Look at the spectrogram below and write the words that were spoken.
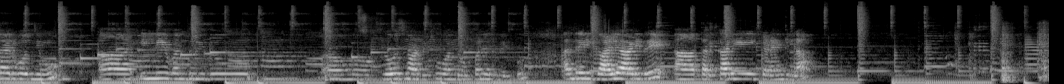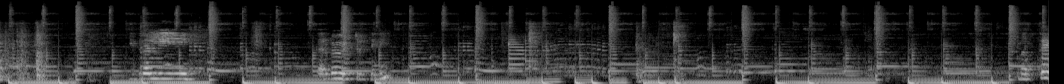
ನೋಡ್ತಾ ಇರ್ಬೋದು ನೀವು. ಇಲ್ಲಿ ಒಂದು ಇದು ಕ್ಲೋಸ್ ಮಾಡಬೇಕು ಒಂದು ಓಪನ್ ಇರಬೇಕು. ಅಂದ್ರೆ ಇಲ್ಲಿ ಗಾಳಿ ಆಡಿದ್ರೆ ತರಕಾರಿ ಕೆಡಂಗಿಲ್ಲ. ಇದರಲ್ಲಿ ಕರಿಬೇವು ಇಟ್ಟಿರ್ತೀನಿ. ಮತ್ತೆ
